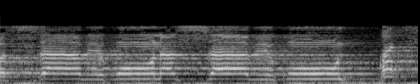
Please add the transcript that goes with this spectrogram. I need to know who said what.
Speaker 1: والسابقون السابقون
Speaker 2: والسابقون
